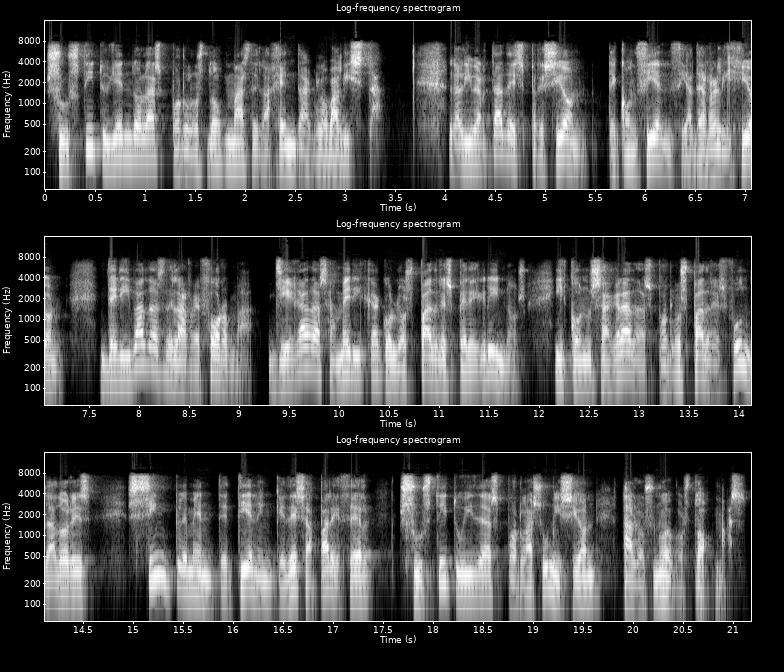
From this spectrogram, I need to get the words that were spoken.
sustituyéndolas por los dogmas de la agenda globalista. La libertad de expresión, de conciencia, de religión, derivadas de la Reforma, llegadas a América con los padres peregrinos y consagradas por los padres fundadores, simplemente tienen que desaparecer sustituidas por la sumisión a los nuevos dogmas.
